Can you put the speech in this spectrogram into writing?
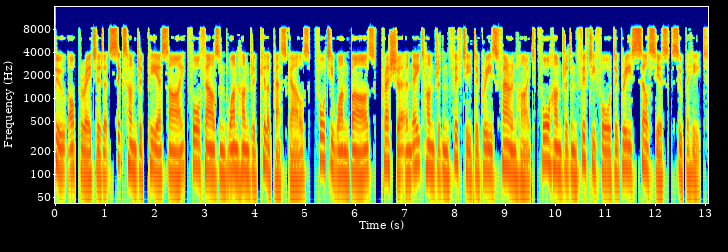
II operated at 600 psi 4,100 kilopascals, 41 bars pressure and 850 degrees Fahrenheit 454 degrees Celsius superheat.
